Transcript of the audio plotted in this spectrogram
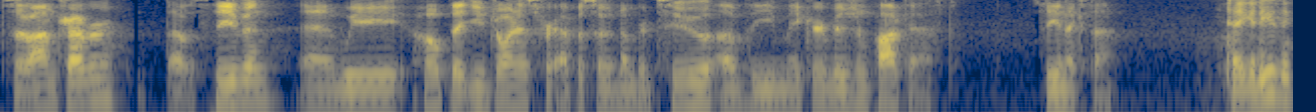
so I'm Trevor. That was Stephen. And we hope that you join us for episode number two of the Maker Vision podcast. See you next time. Take it easy.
